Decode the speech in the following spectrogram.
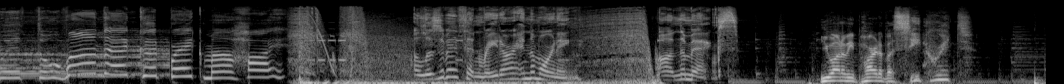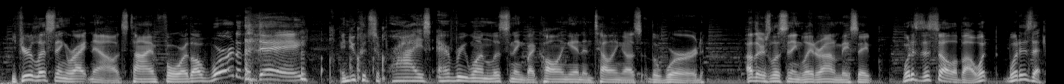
With the one that could break my heart. Elizabeth and Radar in the morning on the mix. You want to be part of a secret? If you're listening right now, it's time for the word of the day. and you could surprise everyone listening by calling in and telling us the word. Others listening later on may say, "What is this all about? What what is that?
